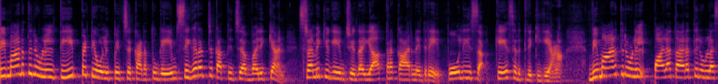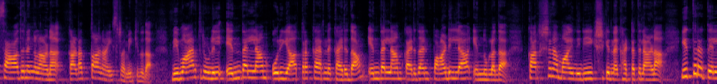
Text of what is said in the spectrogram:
വിമാനത്തിനുള്ളിൽ തീപ്പെട്ടി ഒളിപ്പിച്ച് കടത്തുകയും സിഗരറ്റ് കത്തിച്ച് വലിക്കാൻ ശ്രമിക്കുകയും ചെയ്ത യാത്രക്കാരനെതിരെ പോലീസ് കേസെടുത്തിരിക്കുകയാണ്. വിമാനത്തിനുള്ളിൽ പലതരത്തിലുള്ള സാധനങ്ങളാണ് കടത്താനായി ശ്രമിക്കുന്നത്. വിമാനത്തിനുള്ളിൽ എന്തെല്ലാം ഒരു യാത്രക്കാരന് കരുതാം എന്തെല്ലാം കരുതാൻ പാടില്ല എന്നുള്ളത് കർശനമായി നിരീക്ഷിക്കുന്ന ഘട്ടത്തിലാണ് ഇത്തരത്തിൽ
